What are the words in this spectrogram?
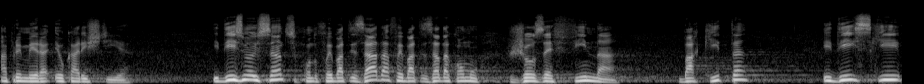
a primeira Eucaristia. E diz meus santos, quando foi batizada, foi batizada como Josefina Baquita, e diz que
